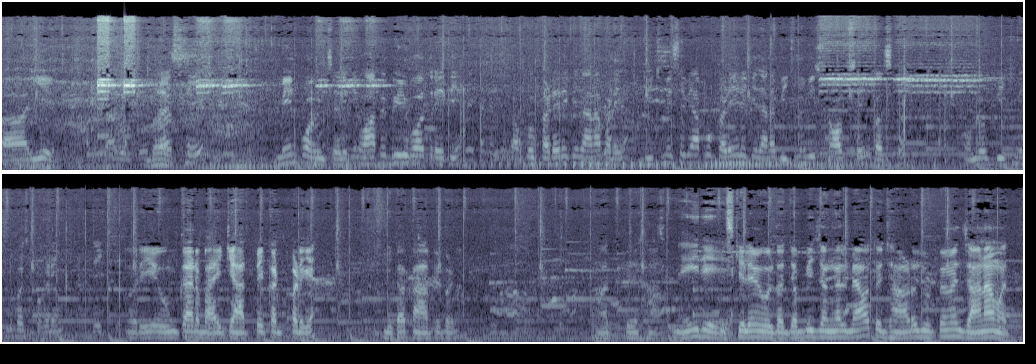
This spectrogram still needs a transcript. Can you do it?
अ, ये बस। है मेन पॉइंट है लेकिन वहाँ पे भीड़ बहुत रहती है। तो आपको खड़े रह के जाना पड़ेगा। बीच में से भी आपको खड़े रह के जाना बीच में भी स्टॉप है बस के। तो हम लोग बीच में से बस पकड़ेंगे। देखते और ये ओमकार भाई के हाथ पे कट पड़ गया। दिखा कहाँ पे पड़ा? हाथ पे हाँ। नहीं रे। इसके लिए मैं बोलता हूँ जब भी जंगल में आओ तो झाड़ू झुड़पे में जाना मत।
